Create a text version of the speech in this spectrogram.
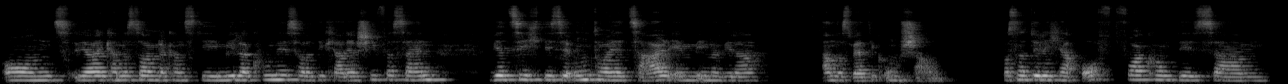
Und ja, ich kann nur sagen, da kann es die Mila Kunis oder die Claudia Schiffer sein, wird sich diese untreue Zahl eben immer wieder anderswertig umschauen. Was natürlich ja oft vorkommt, ist, ähm,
